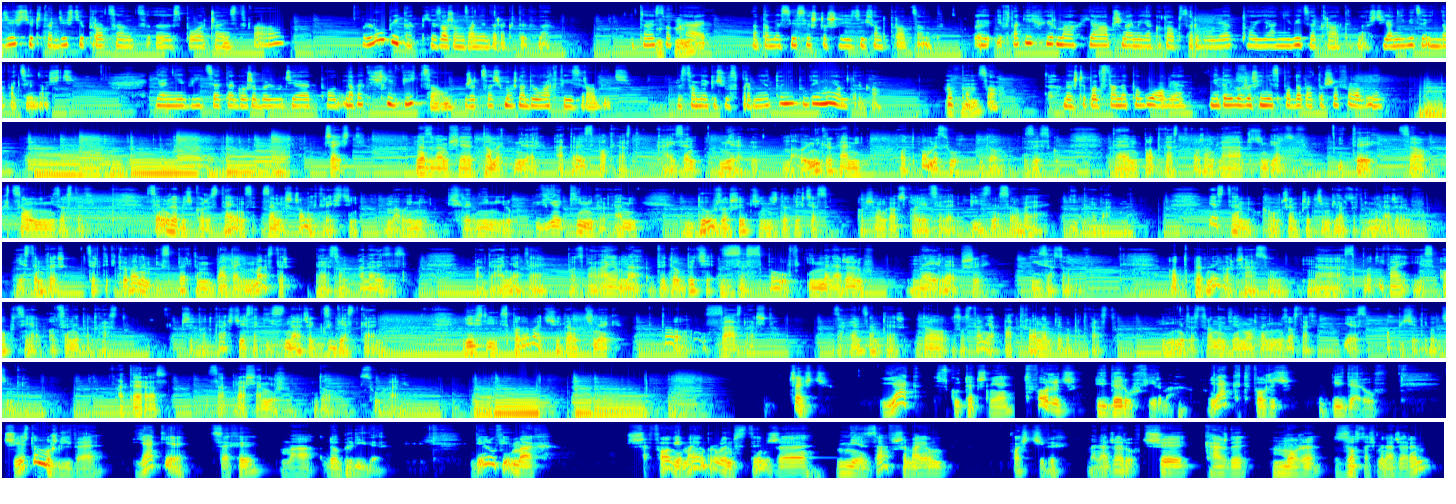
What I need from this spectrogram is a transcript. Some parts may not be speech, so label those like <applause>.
30-40% y, społeczeństwa lubi takie zarządzanie dyrektywne. I to jest mhm. ok. Natomiast jest jeszcze 60%. Y, I w takich firmach, ja przynajmniej jak to obserwuję, to ja nie widzę kreatywności, ja nie widzę innowacyjności. Ja nie widzę tego, żeby ludzie, nawet jeśli widzą, że coś można by łatwiej zrobić, że są jakieś usprawnienia, to nie podejmują tego. Bo mhm. po co? Tak. Bo jeszcze podstanę po głowie. Nie daj Boże się nie spodoba to szefowi. Cześć. Nazywam się Tomek Miller, a to jest podcast Kaizen Miracle. Małymi krokami od pomysłu do zysku. Ten podcast tworzę dla przedsiębiorców i tych, co chcą nimi zostać. Chcę, żebyś korzystając z zamieszczonych treści małymi, średnimi lub wielkimi krokami dużo szybciej niż dotychczas osiągał swoje cele biznesowe i prywatne. Jestem coachem przedsiębiorców i menadżerów. Jestem też certyfikowanym ekspertem badań Master Person Analysis. Badania te pozwalają na wydobycie z zespołów i menadżerów najlepszych ich zasobów. Od pewnego czasu na Spotify jest opcja oceny podcastu. Przy podcaście jest taki znaczek z gwiazdkami. Jeśli spodoba Ci się ten odcinek, to zaznacz to. Zachęcam też do zostania patronem tego podcastu. Link do strony, gdzie można nim zostać, jest w opisie tego odcinka. A teraz zapraszam już do słuchania. Cześć. Jak skutecznie tworzyć liderów w firmach? Jak tworzyć liderów? Czy jest to możliwe? Jakie cechy ma dobry lider? W wielu firmach szefowie mają problem z tym, że nie zawsze mają właściwych menadżerów. Czy każdy może zostać menadżerem?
